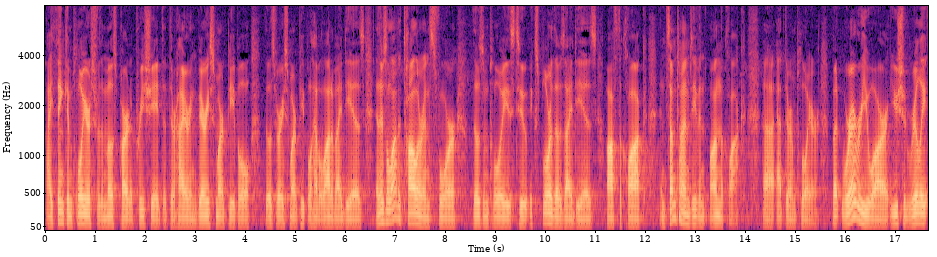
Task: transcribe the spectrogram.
I think employers, for the most part, appreciate that they're hiring very smart people. Those very smart people have a lot of ideas, and there's a lot of tolerance for those employees to explore those ideas off the clock and sometimes even on the clock uh, at their employer. But wherever you are, you should really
